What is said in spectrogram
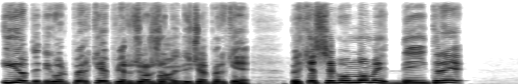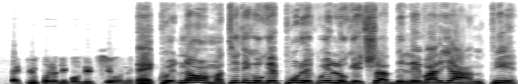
io ti dico il perché, Pier Giorgio Vai. ti dice il perché. Perché secondo me dei tre È più quello di posizione. è que- no, ma ti dico che è pure quello che ha delle varianti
